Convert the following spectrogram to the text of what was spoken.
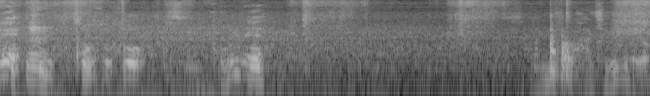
だよね。ーうんそうそうそうすごいね。38度だよ。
